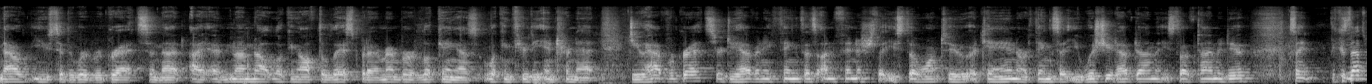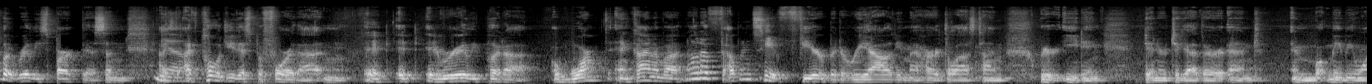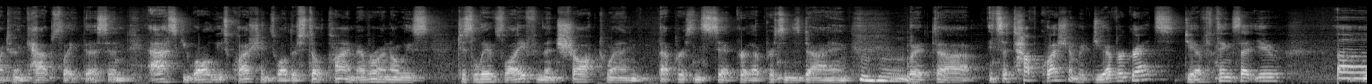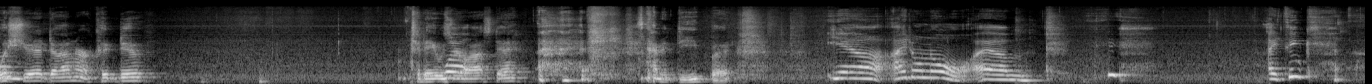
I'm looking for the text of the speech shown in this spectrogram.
Now you said the word regrets, and that I and I'm not looking off the list, but I remember looking as looking through the internet. Do you have regrets, or do you have anything that's unfinished that you still want to attain, or things that you wish you'd have done that you still have time to do? Because I, because that's what really sparked this, and Yeah. I, I've told you this before that, and it it, it really put a. A warmth and kind of a not a I wouldn't say a fear but a reality in my heart the last time we were eating dinner together and and what made me want to encapsulate this and ask you all these questions while there's still time. Everyone always just lives life and then shocked when that person's sick or that person's dying. But uh, it's a tough question. But do you have regrets? Do you have things that you wish you had done or could do? Today was your last day. it's kind of deep, but Yeah, I don't know. Um, I think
